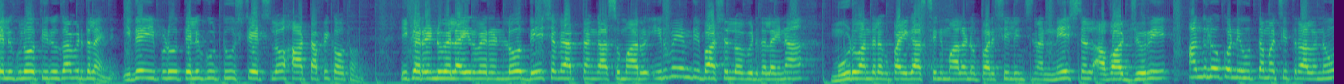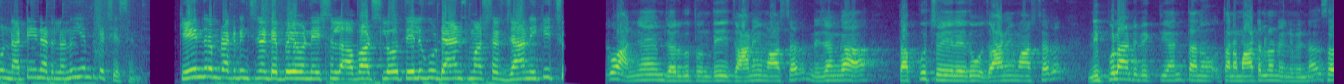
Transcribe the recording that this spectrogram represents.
తెలుగులో తిరుగా విడుదలైంది. ఇదే ఇప్పుడు తెలుగు టూ స్టేట్స్లో హాట్ టాపిక్ అవుతోంది. ఇక రెండు వేల ఇరవై రెండులో దేశవ్యాప్తంగా సుమారు ఇరవై ఎనిమిది భాషల్లో విడుదలైన మూడు వందలకు పైగా సినిమాలను పరిశీలించిన నేషనల్ అవార్డు జ్యూరీ అందులో కొన్ని ఉత్తమ చిత్రాలను నటీనటులను ఎంపిక చేసింది. కేంద్రం ప్రకటించిన డెబ్బైవ నేషనల్ అవార్డ్స్లో తెలుగు డాన్స్ మాస్టర్ జానీకి అన్యాయం జరుగుతుంది. జానీ మాస్టర్ నిజంగా తప్పు చేయలేదు. జానీ మాస్టర్ నిప్పు లాంటి వ్యక్తి అని తను తన మాటల్లో నేను విన్నా. సో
